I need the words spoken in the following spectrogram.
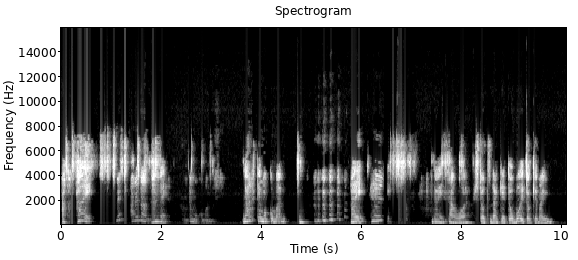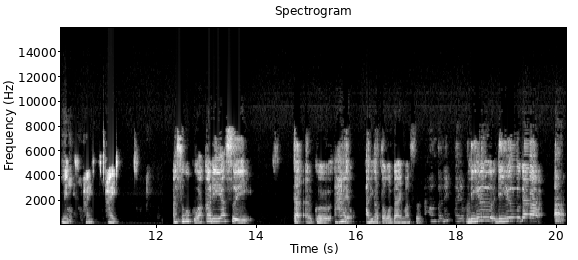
あ、はい。ね、あれなんですよ。はい。うんでも困るし。なくても困る。う んはい。第3は一つだけって覚えておけばいい。ねそう。はい。はい。あ、すごくわかりやすいか、く、はい。ありがとうございます。本当に？理由、理由が、あ、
